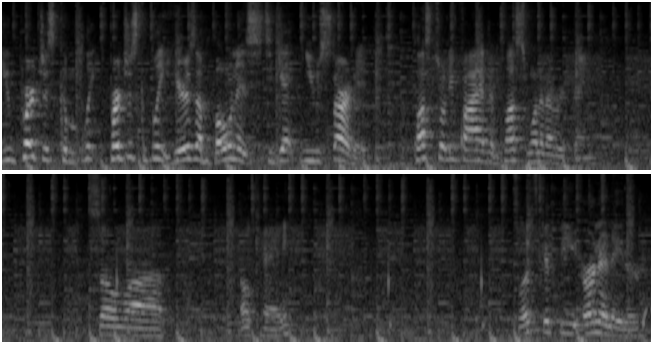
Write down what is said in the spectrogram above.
You purchase complete. Purchase complete. Here's a bonus to get you started. Plus 25 and plus one of everything. So, uh, okay. So let's get the Earninator.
